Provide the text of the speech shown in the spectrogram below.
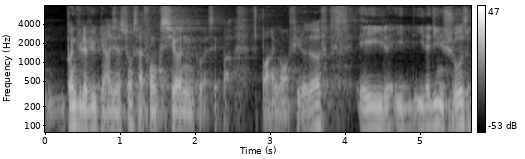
du point de vue de la vulgarisation, ça fonctionne, quoi, c'est pas, un grand philosophe, et il, a dit une chose,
